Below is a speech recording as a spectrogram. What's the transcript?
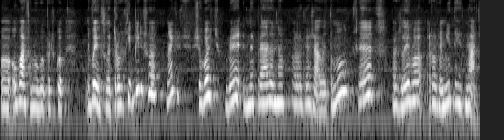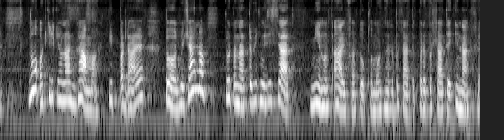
а, у вашому випадку вийшло трохи більше, значить чогось ви неправильно розв'язали. Тому це важливо розуміти і знати. Ну, оскільки у нас гамма підпадає, то звичайно тут у нас 180 мінус альфа, тобто можна записати, переписати інакше,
